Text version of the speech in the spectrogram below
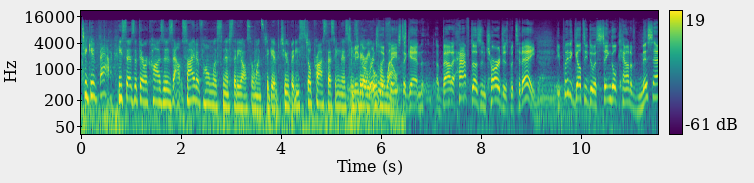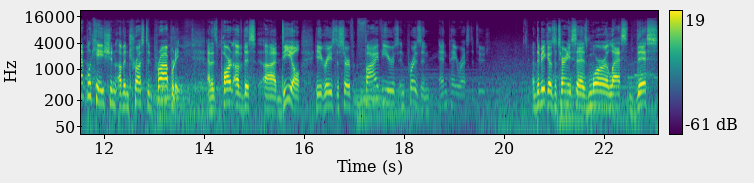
to give back. He says that there are causes outside of homelessness that he also wants to give to, but he's still processing this. He's D'Amico very originally overwhelmed. faced again about a half dozen charges, but today he pleaded guilty to a single count of misapplication of entrusted property. And as part of this uh, deal, he agrees to serve five years in prison and pay restitution. And D'Amico's attorney says more or less this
